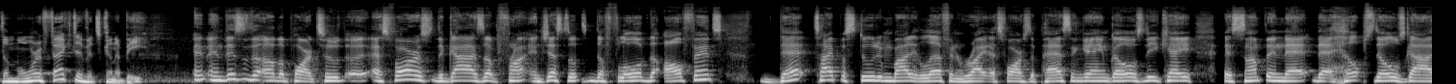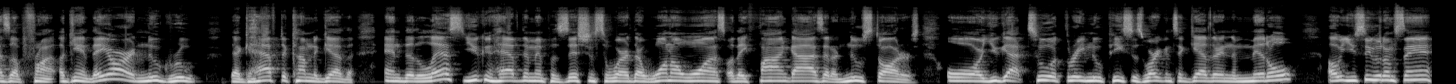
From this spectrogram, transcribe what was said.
the more effective it's going to be. And, and this is the other part too. Uh, as far as the guys up front and just the, the flow of the offense, that type of student body left and right, as far as the passing game goes, DK is something that that helps those guys up front. Again, they are a new group that have to come together, and the less you can have them in positions to where they're one on ones, or they find guys that are new starters, or you got two or three new pieces working together in the middle. Oh, you see what I'm saying?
